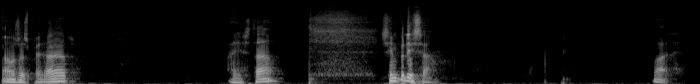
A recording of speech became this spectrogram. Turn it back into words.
Vamos a esperar. Ahí está. Sin prisa. Vale.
